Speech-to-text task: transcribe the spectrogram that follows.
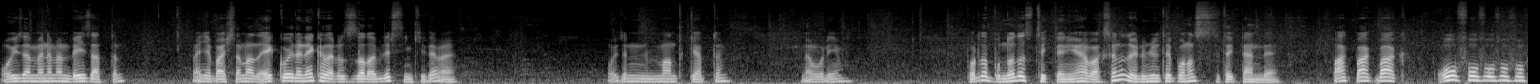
O yüzden ben hemen base attım. Bence başlamaz. Ekko ile ne kadar hızlı alabilirsin ki değil mi? O yüzden bir mantık yaptım. Şuna vurayım. Bu arada bunda da stackleniyor ha. Baksanıza ölümcül tepo nasıl stacklendi. Bak bak bak. Of of of of of.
